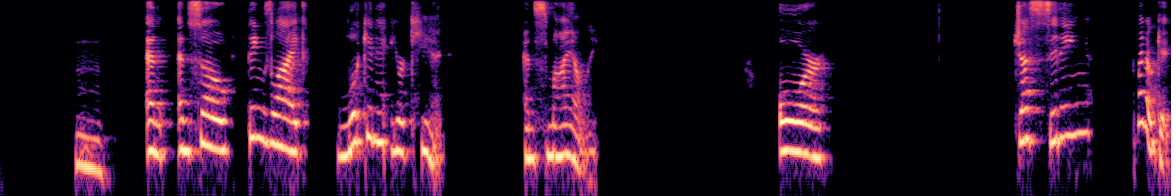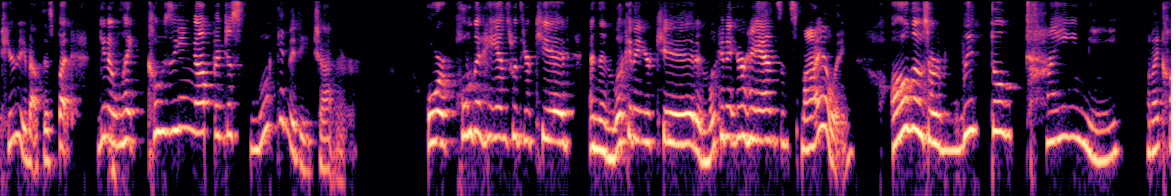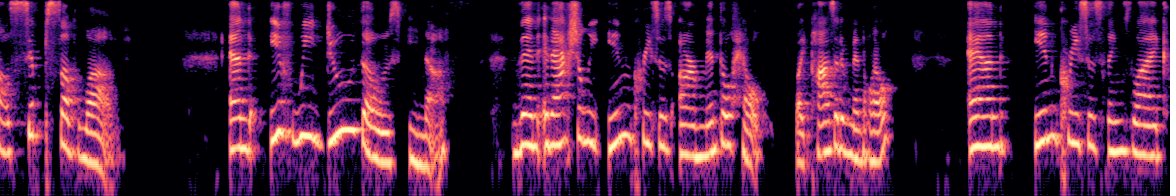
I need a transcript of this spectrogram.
Hmm. And and so things like looking at your kid and smiling or just sitting I don't get teary about this, but you know, mm. like cozying up and just looking at each other. Or holding hands with your kid and then looking at your kid and looking at your hands and smiling. All those are little tiny, what I call sips of love. And if we do those enough, then it actually increases our mental health, like positive mental health, and increases things like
